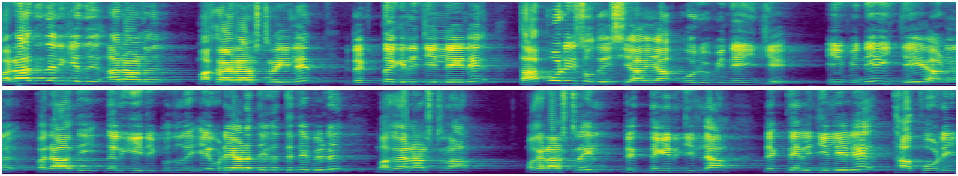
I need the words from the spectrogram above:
പരാതി നൽകിയത് ആരാണ്? മഹാരാഷ്ട്രയിലെ രത്നഗിരി ജില്ലയിലെ താപ്പോളി സ്വദേശിയായ ഒരു വിനയ് ജെ. ഈ വിനയ് ജെ ആണ് പരാതി നൽകിയിരിക്കുന്നത്. എവിടെയാണ് അദ്ദേഹത്തിന്റെ വീട്? മഹാരാഷ്ട്ര. മഹാരാഷ്ട്രയിൽ രത്നഗിരി ജില്ല. രത്നഗിരി ജില്ലയിലെ താപ്പോളി.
